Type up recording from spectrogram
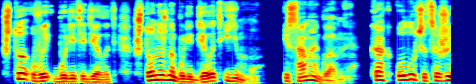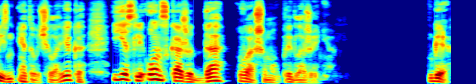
Что вы будете делать, что нужно будет делать ему? И самое главное, как улучшится жизнь этого человека, если он скажет «да» вашему предложению? Г.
